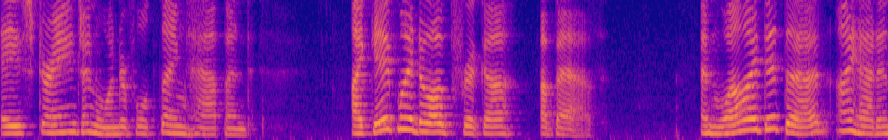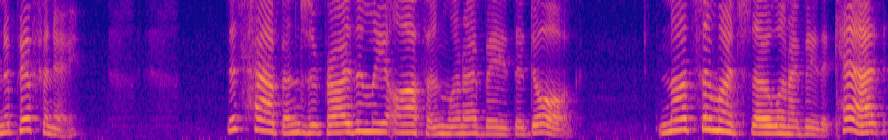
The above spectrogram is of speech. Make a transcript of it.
a strange and wonderful thing happened. I gave my dog Fricka a bath. And while I did that, I had an epiphany. This happens surprisingly often when I bathe the dog. Not so much so when I bathe the cat,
